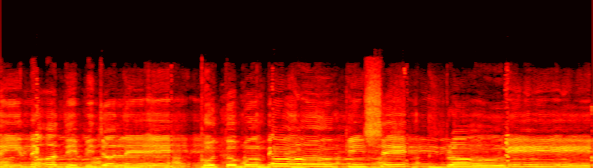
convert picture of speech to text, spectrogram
আই দীপ জলে কুতুব কিসে প্রদীপ?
